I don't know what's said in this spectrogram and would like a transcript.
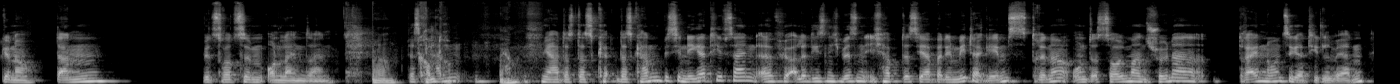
Genau, dann wird es trotzdem online sein. Ja, das kommt kann, ja. ja, das, das, das kann ein bisschen negativ sein. Äh, für alle, die es nicht wissen, ich habe das ja bei den Metagames drin und es soll mal ein schöner 93er-Titel werden.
